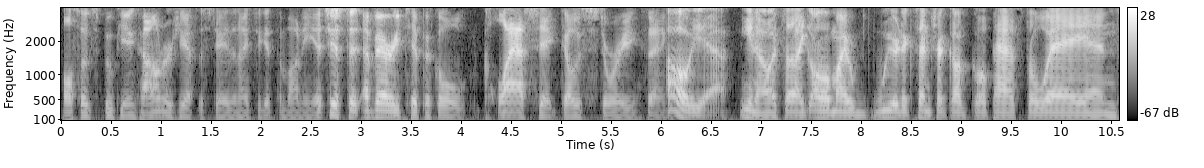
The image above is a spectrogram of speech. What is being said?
also it's spooky encounters. You have to stay the night to get the money. It's just a, a very typical classic ghost story thing. Oh yeah, you know it's like oh my weird eccentric uncle passed away, and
